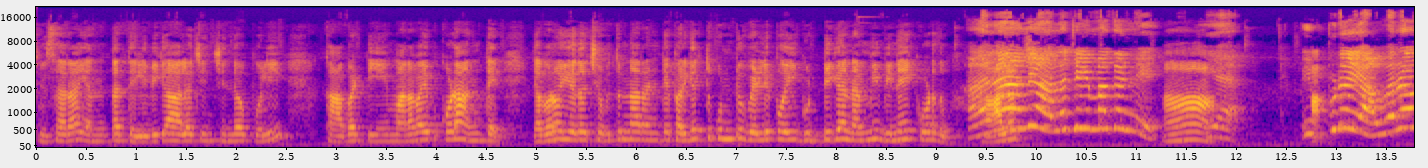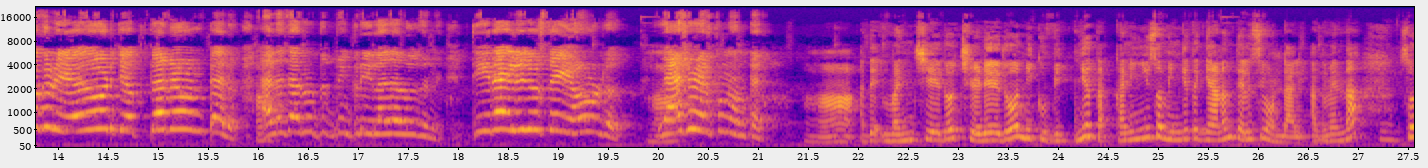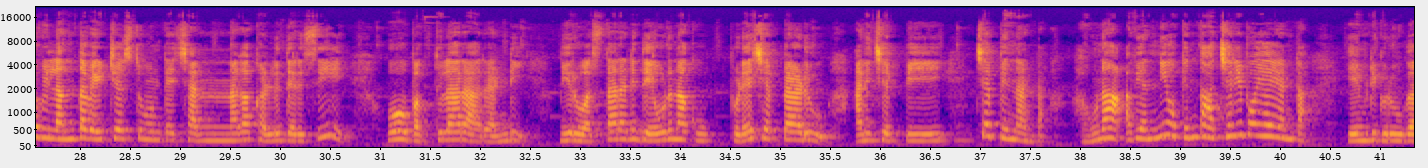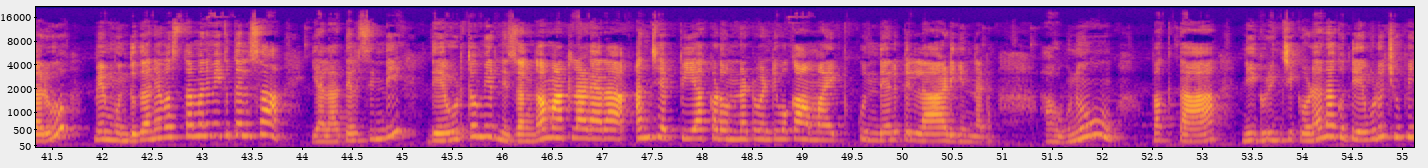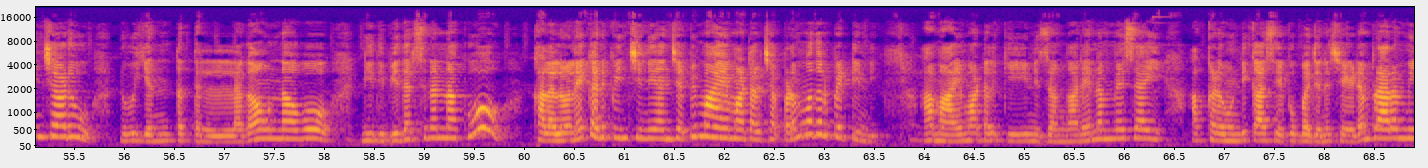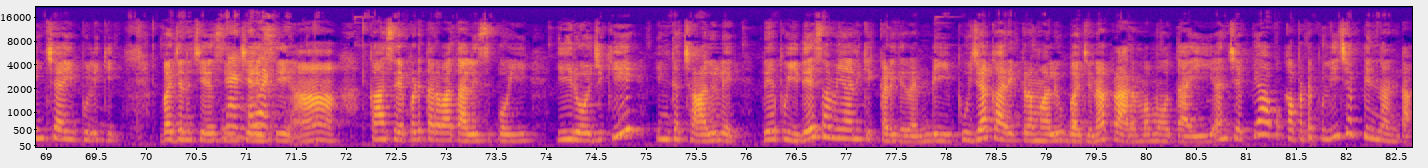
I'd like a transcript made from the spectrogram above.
చూసారా ఎంత తెలివిగా ఆలోచించిందో పులి. కాబట్టి మన వైపు కూడా అంతే. ఎవరో ఏదో చెబుతున్నారంటే పరిగెత్తుకుంటూ వెళ్ళిపోయి గుడ్డిగా నమ్మి వినేయకూడదు. ఇప్పుడు ఎవరో ఒకరు ఏదో ఒకటి చెప్తానే ఉంటారు. అలా జరుగుతుంది ఇక్కడ ఇలా జరుగుతుంది. తీరా వెళ్ళి చూస్తే ఏముండదు. వేషం వేసుకుని ఉంటారు. అదే మంచి ఏదో చెడేదో నీకు విజ్ఞత కనీసం ఇంగిత జ్ఞానం తెలిసి ఉండాలి. అర్థమైందా? సో వీళ్ళంతా వెయిట్ చేస్తూ ఉంటే చన్నగా కళ్ళు తెరిచి ఓ భక్తులారా రండి. మీరు వస్తారని దేవుడు నాకు ఇప్పుడే చెప్పాడు అని చెప్పి చెప్పిందంట. అవునా? అవి అన్నీ ఒకంత ఆశ్చర్యపోయాయంట. ఏమిటి గురువుగారు? మేము ముందుగానే వస్తామని మీకు తెలుసా? ఎలా తెలిసింది? దేవుడితో మీరు నిజంగా మాట్లాడారా? అని చెప్పి అక్కడ ఉన్నటువంటి ఒక అమ్మాయి కుందేలు పిల్ల అడిగిందట. అవును భక్త నీ గురించి కూడా నాకు దేవుడు చూపించాడు. నువ్వు ఎంత తెల్లగా ఉన్నావో నీ దివ్య దర్శనం నాకు కలలోనే కనిపించింది అని చెప్పి మాయమాటలు చెప్పడం మొదలుపెట్టింది. ఆ మాయమాటలకి నిజంగానే నమ్మేశాయి. అక్కడ ఉండి కాసేపు భజన చేయడం ప్రారంభించాయి పులికి. భజన చేసి చేసి ఆ కాసేపటి తర్వాత అలసిపోయి ఈ రోజుకి ఇంకా చాలులే. రేపు ఇదే సమయానికి ఇక్కడికి రండి. పూజా కార్యక్రమాలు భజన ప్రారంభమవుతాయి అని చెప్పి ఆ కపట పులి చెప్పిందంట.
